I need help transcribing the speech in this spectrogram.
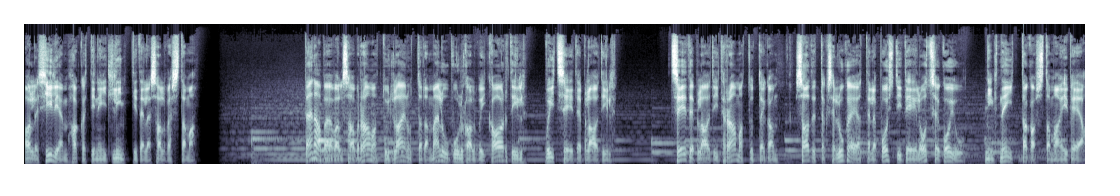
alles hiljem hakati neid lintidele salvestama tänapäeval saab raamatuid laenutada mälupulgal või kaardil või CD-plaadil. CD-plaadid raamatutega saadetakse lugejatele posti teel otse koju ning neid tagastama ei pea.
